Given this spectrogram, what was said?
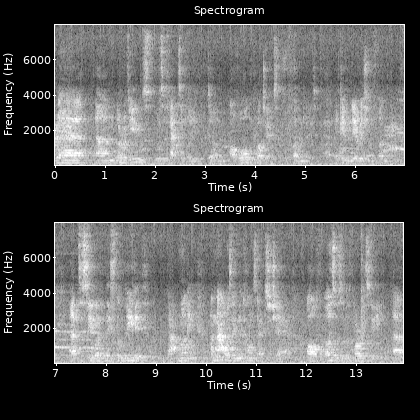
where um, a review was, was effectively done of all the projects that were funded, uh, given the original funding, uh, to see whether they still needed that money. And that was in the context, Chair, of us as an authority uh,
